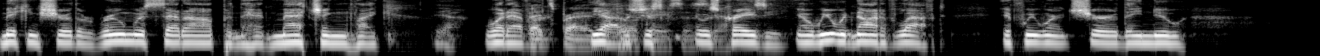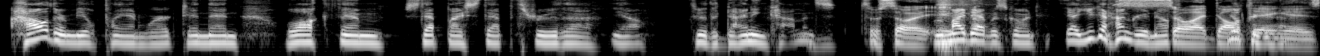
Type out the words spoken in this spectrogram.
making sure the room was set up and they had matching like Yeah. whatever. Bedspread, Yeah, it was just pillowcases, it was yeah. crazy. You know, we would not have left if we weren't sure they knew how their meal plan worked and then walk them step by step through the you know through the dining commons. So, so My dad was going, yeah, you get hungry enough. So adulting is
